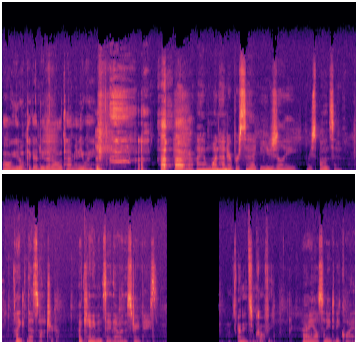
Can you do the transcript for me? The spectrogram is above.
Oh, you don't think I do that all the time anyway? I am 100% usually responsive. Like, that's not true. I can't even say that with a straight face. I need some coffee. All right, you also need to be quiet.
